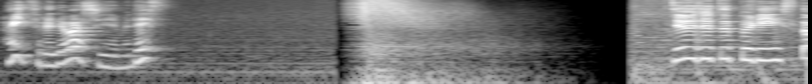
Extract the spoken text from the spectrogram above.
はい。それでは CM です柔術プリースト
